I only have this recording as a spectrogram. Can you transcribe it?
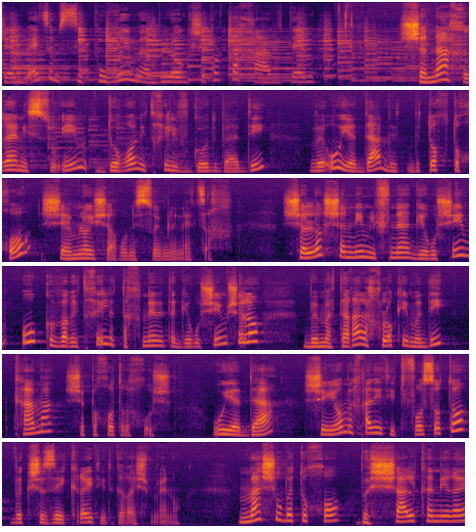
שהם בעצם סיפורים מהבלוג שכל כך אהבתם. שנה אחרי הנישואים, דורון התחיל לבגוד בעדי, והוא ידע בתוך תוכו שהם לא יישארו נשואים לנצח. שלוש שנים לפני הגירושים, הוא כבר התחיל לתכנן את הגירושים שלו במטרה לחלוק עם עדי כמה שפחות רכוש. הוא ידע שיום אחד היא תתפוס אותו, וכשזה יקרה היא תתגרש ממנו. משהו בתוכו בשל כנראה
